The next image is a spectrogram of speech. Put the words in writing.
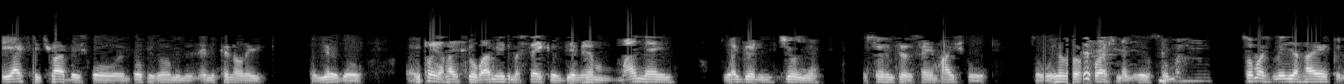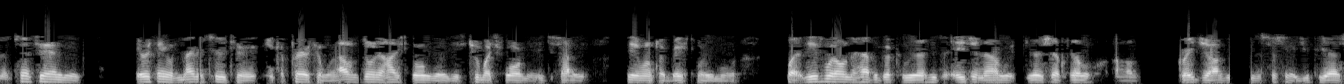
He actually tried baseball and broke his arm in the independent league a year ago. He played in high school, but I made the mistake of giving him my name, Dwight Gooden Jr., and sent him to the same high school. So when he was a freshman, it was so much, so much media hype and attention and everything was magnitude to in comparison what I was doing in high school was just too much for him. and He decided he didn't want to play baseball anymore. But he's went on to have a good career. He's an agent now with Gary Sheffield. Um, great job. He's assistant at UPS,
